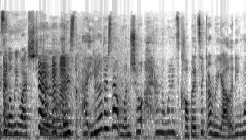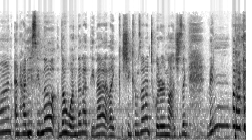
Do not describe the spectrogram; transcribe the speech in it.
is what we watch too. There's, uh, you know, there's that one show. I don't know what it's called, but it's like a reality one. And have you seen the the one that Latina that like she comes out on Twitter and and she's like, ven para acá.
